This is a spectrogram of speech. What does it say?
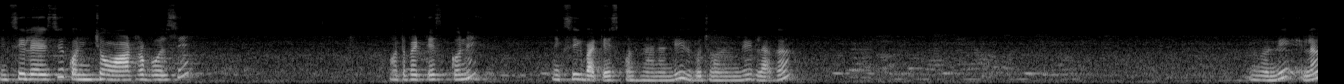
మిక్సీలో వేసి కొంచెం వాటర్ పోసి మూత పెట్టేసుకొని మిక్సీకి పట్టేసుకుంటున్నానండి ఇదిగో చూడండి ఇలాగా. ఇదిగోండి ఇలా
